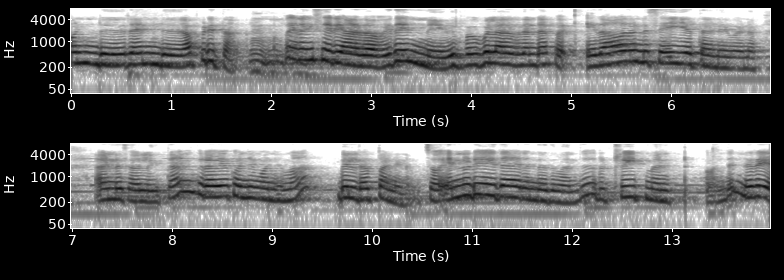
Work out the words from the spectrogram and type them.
ஒன்று ரெண்டு அப்படித்தான். அப்போ எனக்கு சரியானதா? இது என்ன? இது இப்போ இவ்வளவு தாண்டா ஏதாவது ஒன்று செய்யத்தானே வேணும்? அண்டு சொல்லித்தான் பிறகு கொஞ்சம் கொஞ்சமாக பில்டப் பண்ணினோம். ஸோ என்னுடைய இதாக இருந்தது வந்து ஒரு ட்ரீட்மெண்ட் வந்து நிறைய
